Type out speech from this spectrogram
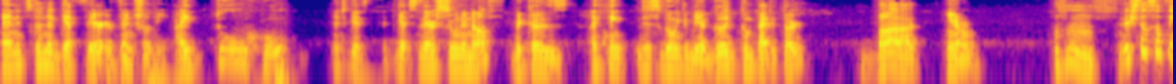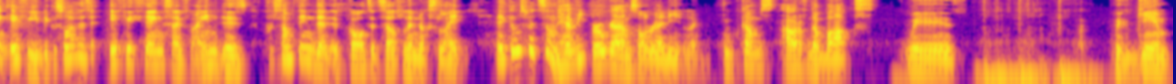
And it's gonna get there eventually. I do hope it gets, it gets there soon enough because I think this is going to be a good competitor. But, you know, Hmm. There's still something iffy because one of the iffy things I find is for something that it calls itself Linux Lite, it comes with some heavy programs already. Like it comes out of the box with with GIMP.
